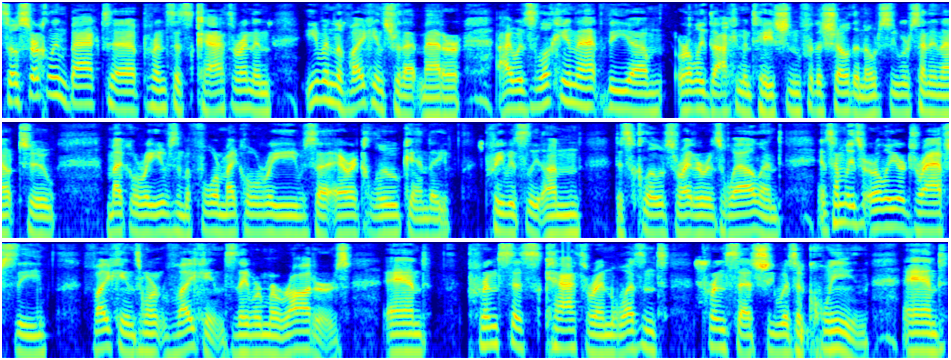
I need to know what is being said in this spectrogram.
So circling back to Princess Catherine and even the Vikings for that matter, I was looking at the um, early documentation for the show, the notes you were sending out to Michael Reaves, and before Michael Reaves, uh, Eric Luke, and a previously undisclosed writer as well. And in some of these earlier drafts, the Vikings weren't Vikings; they were Marauders. And Princess Catherine wasn't princess; she was a queen. And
